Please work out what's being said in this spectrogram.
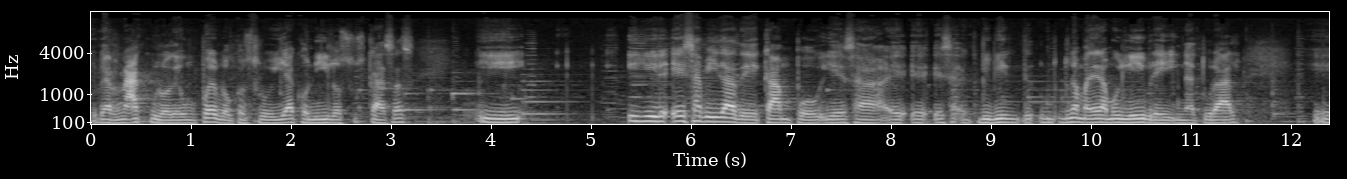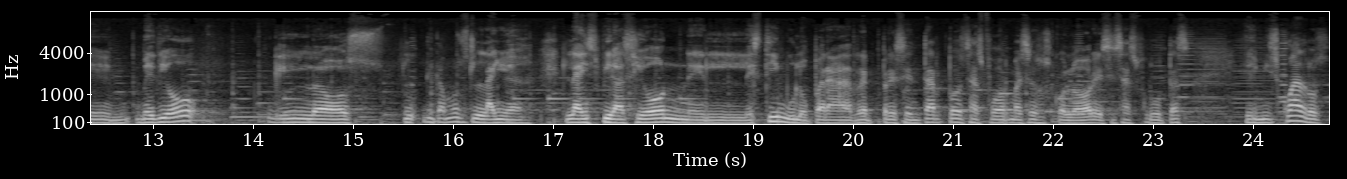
vernáculo de un pueblo, construía con hilos sus casas y, esa vida de campo y esa, e, e, esa, vivir de una manera muy libre y natural eh, me dio los, digamos, la, inspiración, el estímulo para representar todas esas formas, esos colores, esas frutas en mis cuadros.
